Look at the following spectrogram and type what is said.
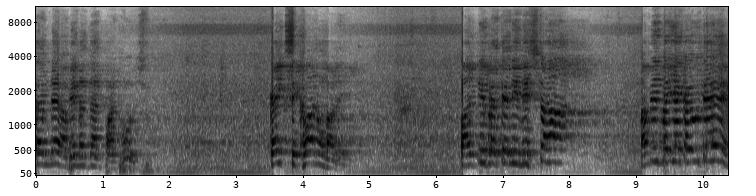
બદલ અભિનંદન પાઠવું છું. કંઈક શીખવાનું મળે. પાર્ટી પ્રત્યેની નિષ્ઠા અમિતભાઈએ કહ્યું તેમ,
